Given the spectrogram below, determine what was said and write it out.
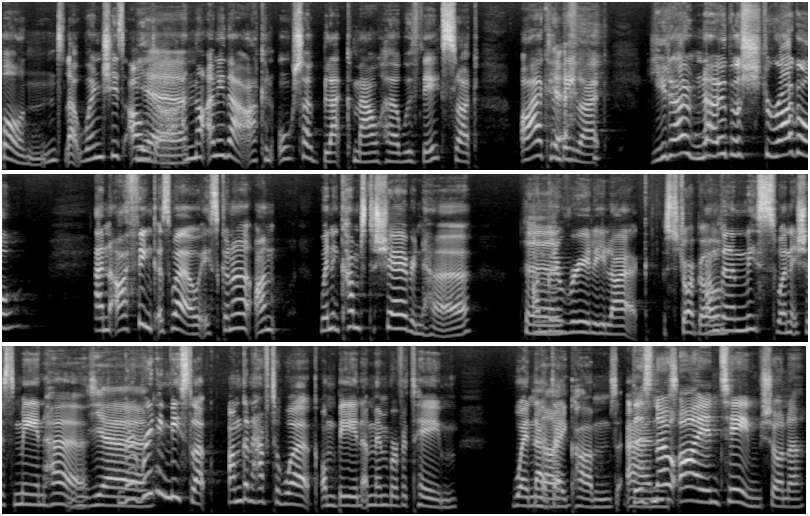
bond. Like when she's older, Yeah. and not only that, I can also blackmail her with this. Like I can be like, "You don't know the struggle," and I think as well, it's gonna. I'm when it comes to sharing her, I'm gonna really like Struggle. I'm gonna miss when it's just me and her. Yeah, I'm gonna really miss like I'm gonna have to work on being a member of a team when that No. day comes. And There's no I in team, Shaughna.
